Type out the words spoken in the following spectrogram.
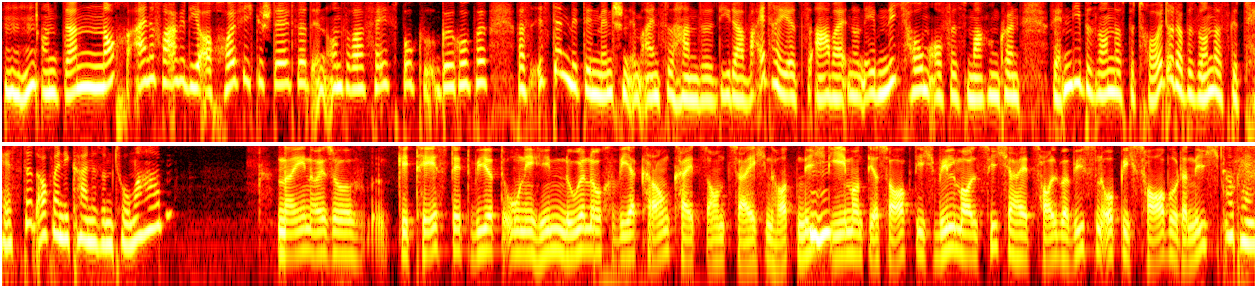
Mhm. Und dann noch eine Frage, die auch häufig gestellt wird in unserer Facebook-Gruppe. Was ist denn mit den Menschen im Einzelhandel, die da weiter jetzt arbeiten und eben nicht Homeoffice machen können? Werden die besonders betreut oder besonders getestet, auch wenn die keine Symptome haben? Nein, also getestet wird ohnehin nur noch, wer Krankheitsanzeichen hat. Nicht jemand, der sagt, ich will mal sicherheitshalber wissen, ob ich es habe oder nicht. Okay.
